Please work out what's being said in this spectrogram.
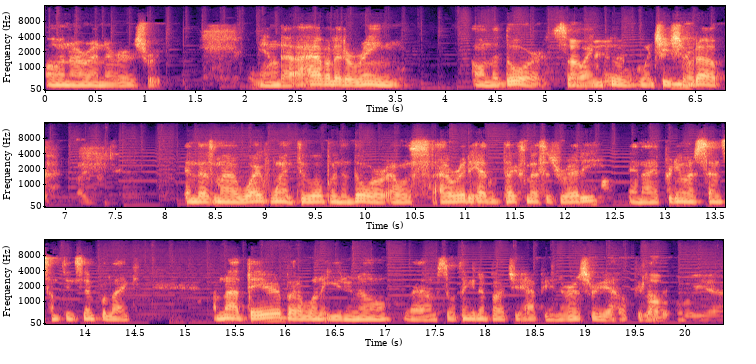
on our anniversary. And uh, I have a little ring on the door, so I knew when she showed up. And as my wife went to open the door, I was I already had the text message ready, and I pretty much sent something simple like, "I'm not there, but I wanted you to know that I'm still thinking about you. Happy anniversary! I hope you love it." Oh, yeah.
